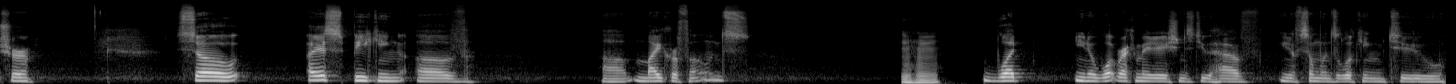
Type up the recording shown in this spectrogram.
Sure. So, I guess speaking of uh, microphones, Mm-hmm. what you know, what recommendations do you have? You know, if someone's looking to,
